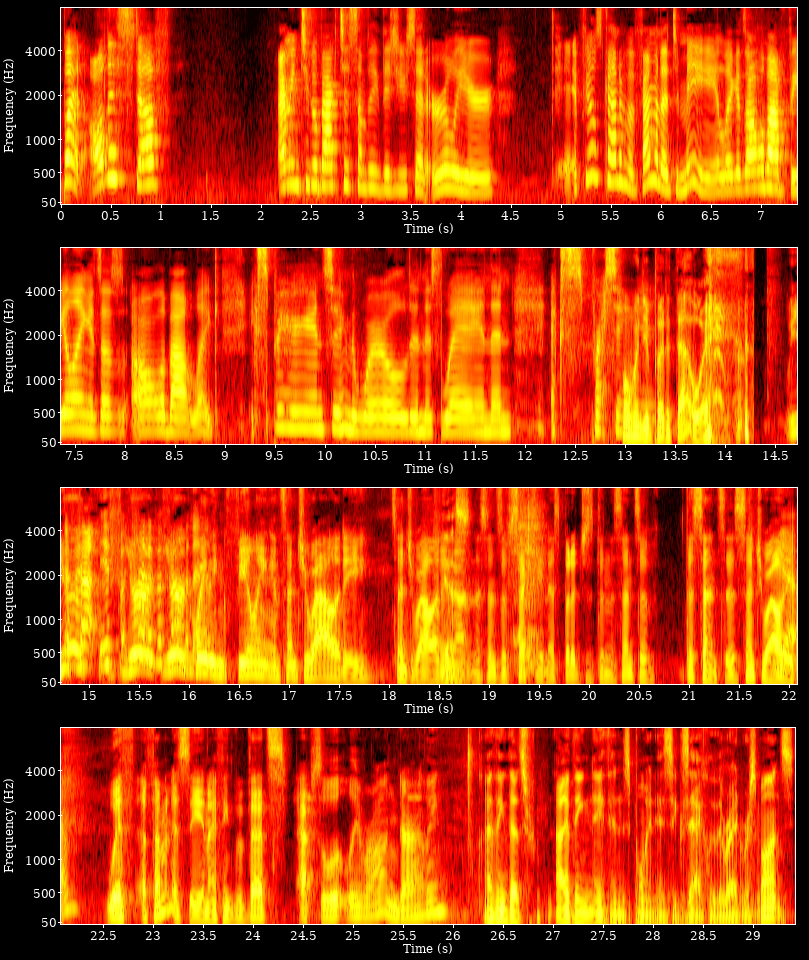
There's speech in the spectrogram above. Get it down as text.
but all this stuff i mean to go back to something that you said earlier it feels kind of effeminate to me like it's all about feeling it's all about like experiencing the world in this way and then expressing Well, when you put it that way, Well, you're, Effe- if- you're, kind of you're equating feeling and sensuality, sensuality Yes. not in the sense of sexiness, but just in the sense of the senses, sensuality, Yeah. with effeminacy. And I think that that's absolutely wrong, darling. I think that's. I think Nathan's point is exactly the right response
